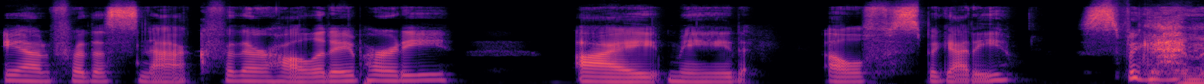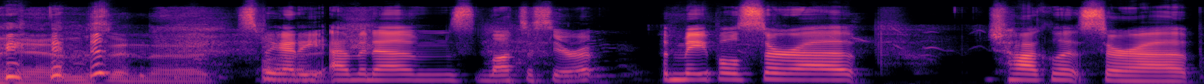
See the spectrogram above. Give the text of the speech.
And for the snack for their holiday party, I made elf spaghetti. Spaghetti. M&Ms and the spaghetti fudge. M&Ms, Lots of syrup. maple syrup, chocolate syrup,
